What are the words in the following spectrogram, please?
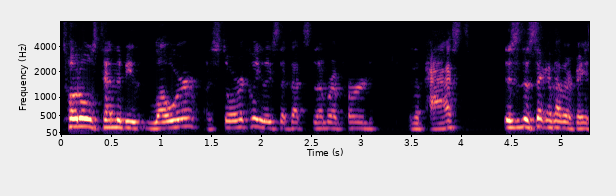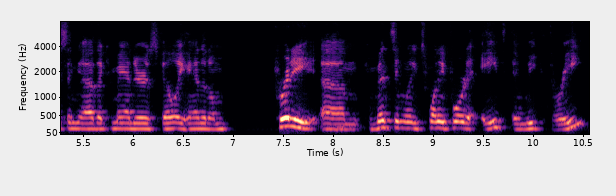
totals tend to be lower historically. At least that, that's the number I've heard in the past. This is the second time they're facing uh, the Commanders. Philly handed them pretty um, convincingly, twenty-four to eight in Week Three.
